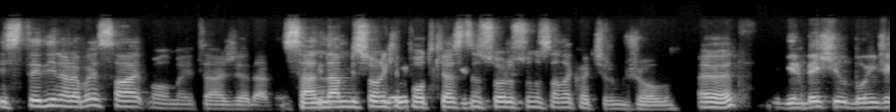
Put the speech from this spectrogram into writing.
istediğin arabaya sahip mi olmayı tercih ederdin? Senden bir sonraki podcast'in sorusunu sana kaçırmış oldum. Evet. 25 yıl boyunca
